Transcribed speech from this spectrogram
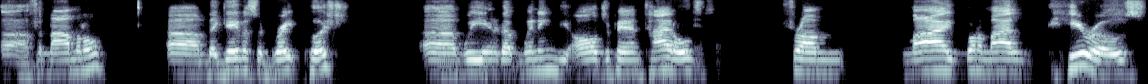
uh, phenomenal. Um, they gave us a great push. Uh, we ended up winning the All Japan titles from my one of my heroes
